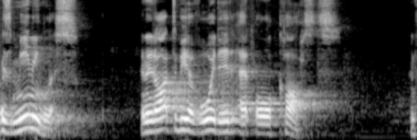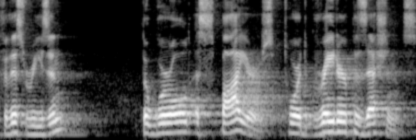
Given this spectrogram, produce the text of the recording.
is meaningless, and it ought to be avoided at all costs. And for this reason, the world aspires toward greater possessions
